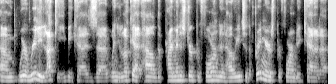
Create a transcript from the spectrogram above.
Um, we're really lucky because uh, when you look at how the prime minister performed and how each of the premiers performed in Canada,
